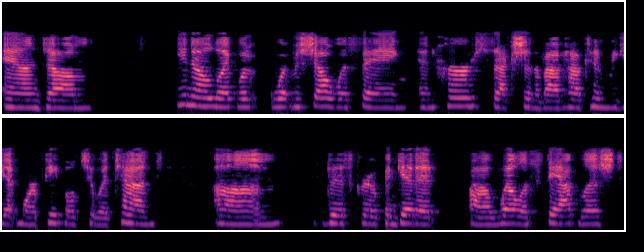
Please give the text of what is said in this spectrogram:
And um, you know, like what what Michelle was saying in her section about how can we get more people to attend um, this group and get it uh, well established.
